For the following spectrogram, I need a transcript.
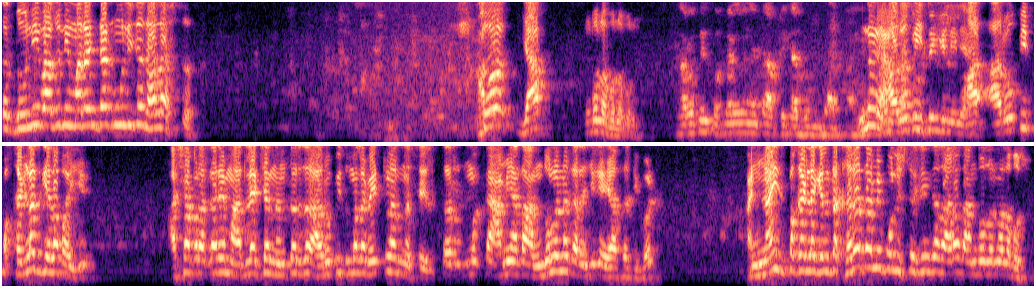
तर दोन्ही बाजूनी मरण त्याच मुलीचं झालं असतं. सो ज्या बोला बोला बोला. आरोपी पकडला आरोपी आरोपी पकडलाच गेला पाहिजे. अशा प्रकारे मारल्याच्या नंतर जर आरोपी तुम्हाला भेटणार नसेल तर मग आम्ही आता आंदोलन करायची का यासाठी पण? आणि नाहीच पकडला गेलं तर खरंच आम्ही पोलीस स्टेशनच्या दारात आंदोलनाला बसू.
